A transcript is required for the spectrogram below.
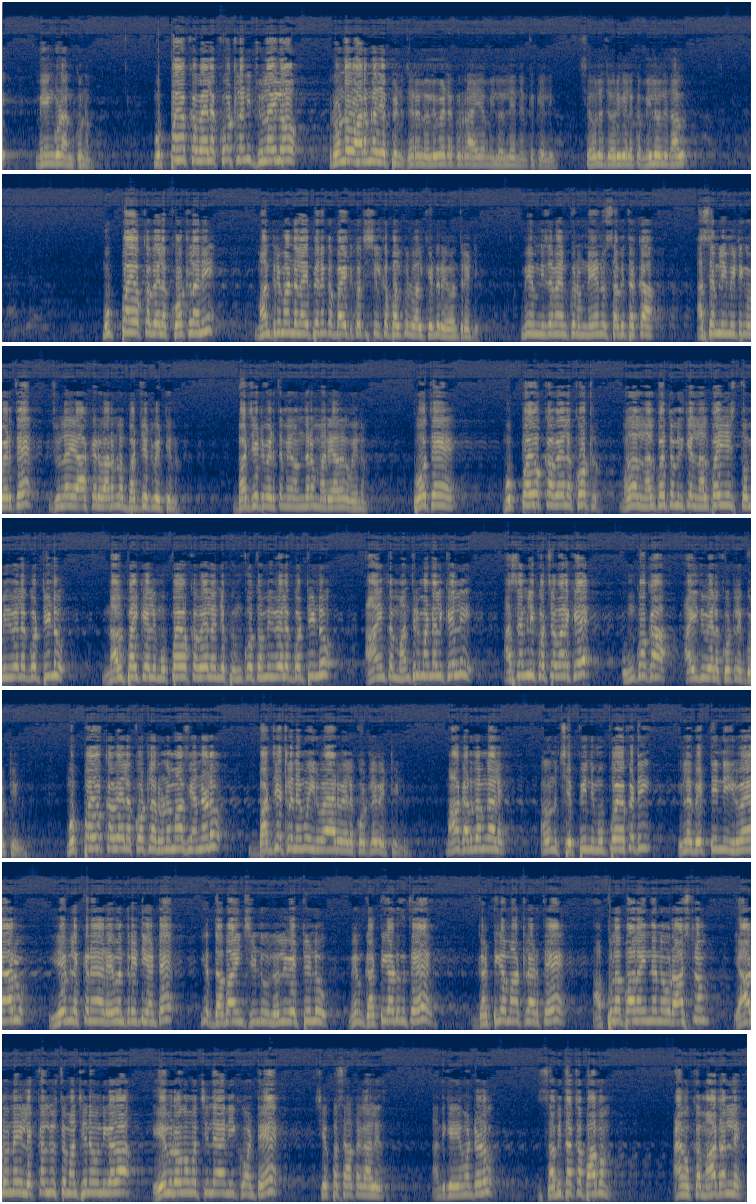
మేము కూడా అనుకున్నాం. ముప్పై ఒక్క వేల కోట్లని జూలైలో రెండో వారంలో చెప్పిండు. జర లొలివేటకు రాయ మీ లొల్లి వెనకకెళ్ళి? చెవుల జోరిగేలక మీ లొల్లి నాగు ముప్పై ఒక్క వేల కోట్లని మంత్రిమండలి అయిపోయాక బయటకు వచ్చి శిల్క పలుకులు వలికిండు రేవంత్ రెడ్డి. మేము నిజమే అనుకున్నాం. నేను సబితక్క అసెంబ్లీ మీటింగ్ పెడితే జూలై ఆఖరి వారంలో బడ్జెట్ పెట్టిను బడ్జెట్ పెడితే మేము అందరం మర్యాదగా పోయినాం. పోతే ముప్పై ఒక్క వేల కోట్లు మొదలు నలభై తొమ్మిదికి వెళ్ళి నలభై తొమ్మిది వేలకు కొట్టిండు. నలభైకి వెళ్ళి ముప్పై ఒక్క వేలు అని చెప్పి ఇంకో తొమ్మిది వేలకు కొట్టిండు. ఆయనతో మంత్రిమండలికి వెళ్ళి అసెంబ్లీకి వచ్చే వరకే ఇంకొక ఐదు వేల కోట్లకు కొట్టిండు. ముప్పై ఒక్క వేల కోట్ల రుణమాఫీ అన్నాడు. బడ్జెట్లోనేమో ఇరవై ఆరు వేల కోట్లే పెట్టిండు. మాకు అర్థం కాలే. అవును చెప్పింది ముప్పై ఒకటి ఇలా పెట్టింది ఇరవై ఆరు. ఇదేం లెక్కన రేవంత్ రెడ్డి అంటే ఇక దబాయించిండు లొల్లి పెట్టిండు. మేము గట్టిగా అడిగితే గట్టిగా మాట్లాడితే అప్పుల పాలైందని ఓ రాష్ట్రం. యాడున్నాయి లెక్కలు చూస్తే మంచిగానే ఉంది కదా. ఏం రోగం వచ్చిందా నీకు అంటే చెప్పసాత కాలేదు. అందుకే ఏమంటాడు? సబితక్క పాపం. ఆమె ఒక్క మాట అనలే.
